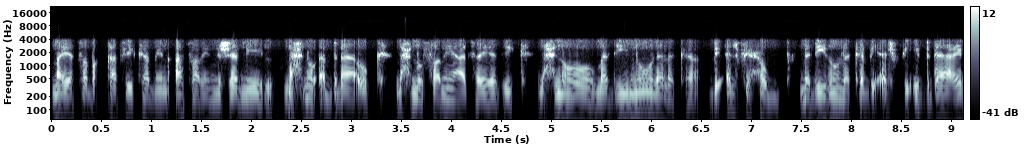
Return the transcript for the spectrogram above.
ما يتبقى فيك من أثر جميل. نحن أبناؤك نحن صنيعة يديك. نحن مدينون لك بألف حب مدينون لك بألف إبداع.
